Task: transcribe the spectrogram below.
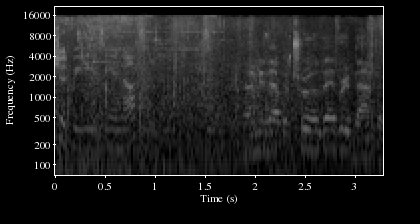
Should be easy enough. If only that were true of every battle.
